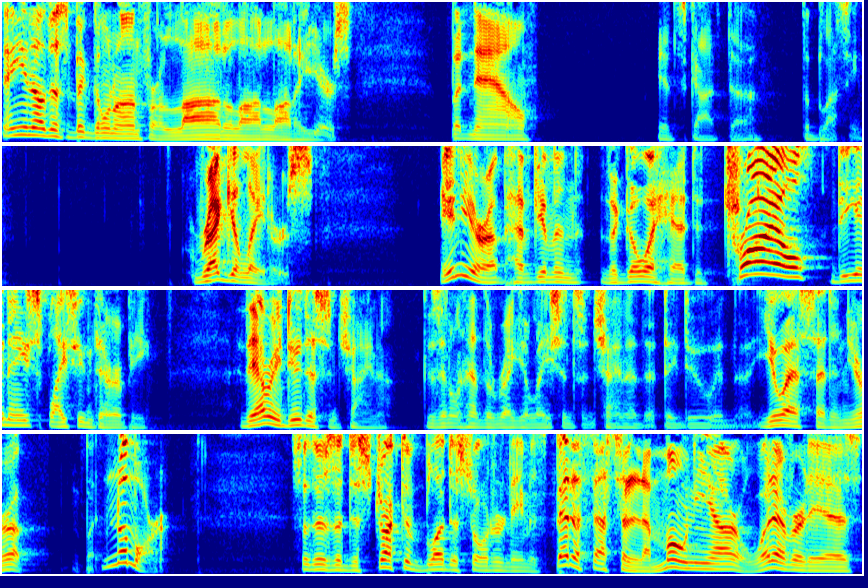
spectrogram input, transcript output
Now, you know, this has been going on for a lot, a lot, a lot of years. But now it's got the, the blessing. Regulators in Europe have given the go ahead to trial DNA splicing therapy. They already do this in China because they don't have the regulations in China that they do in the US and in Europe, but no more. So there's a destructive blood disorder named as beta thalassemia or whatever it is.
